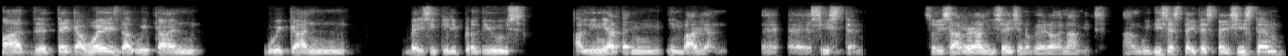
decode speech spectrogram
But the takeaway is that we can we can basically produce a linear time invariant uh, system. So it's a realization of aerodynamics. And with this state space system,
